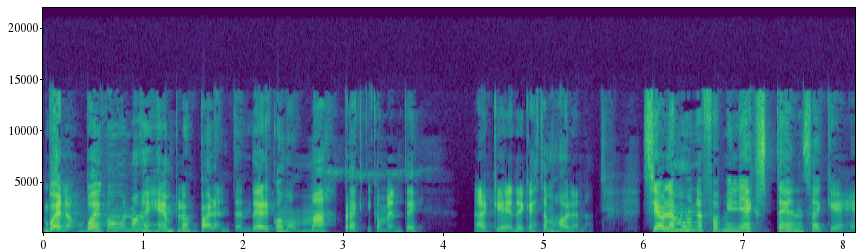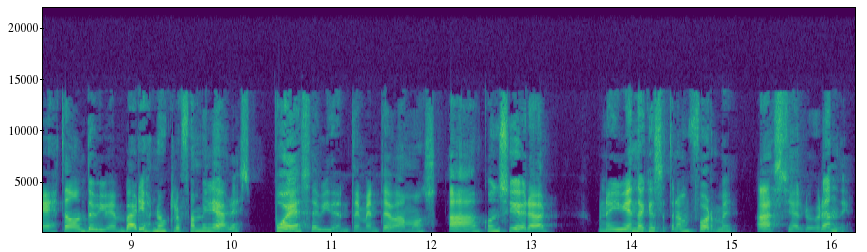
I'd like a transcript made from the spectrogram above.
Bueno, voy con unos ejemplos para entender como más prácticamente a qué, de qué estamos hablando. Si hablamos de una familia extensa, que es esta donde viven varios núcleos familiares, pues evidentemente vamos a considerar una vivienda que se transforme hacia lo grande.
